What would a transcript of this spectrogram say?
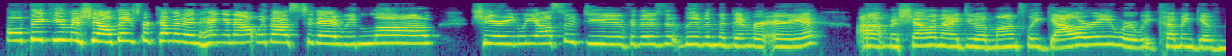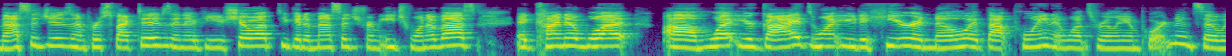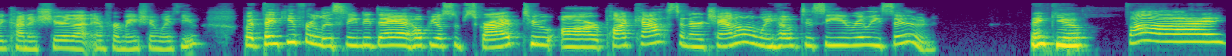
Oh, thank you, Michele. Thanks for coming and hanging out with us today. We love sharing. We also do, for those that live in the Denver area, uh, Michele and I do a monthly gallery where we come and give messages and perspectives. And if you show up, you get a message from each one of us and kind of what um, what your guides want you to hear and know at that point and what's really important. And so we kind of share that information with you. But thank you for listening today. I hope you'll subscribe to our podcast and our channel, and we hope to see you really soon. Thank you. Bye.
